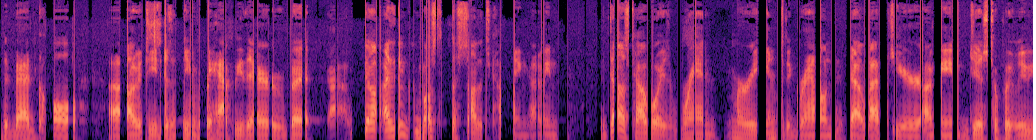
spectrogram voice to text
the bad call. Uh, obviously, he doesn't seem very happy there, but uh, you know, I think most of us saw this coming. I mean, the Dallas Cowboys ran Murray into the ground that last year. I mean, just completely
